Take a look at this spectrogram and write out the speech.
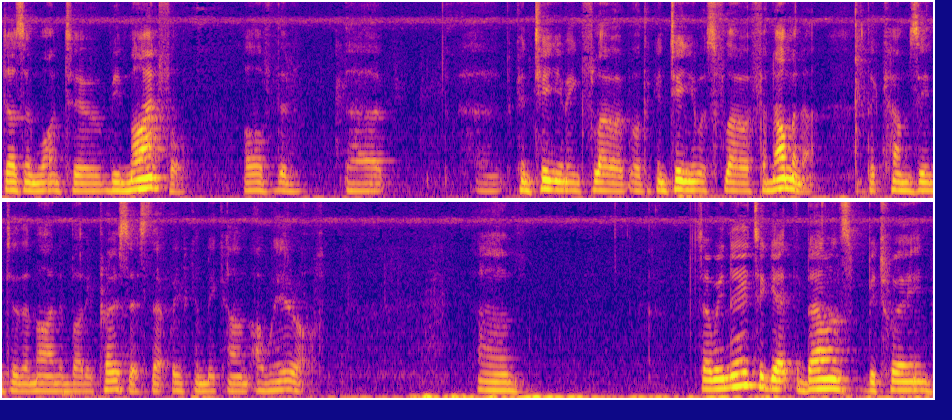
doesn't want to be mindful of the uh, continuing flow of, or the continuous flow of phenomena that comes into the mind and body process that we can become aware of. Um, so we need to get the balance between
